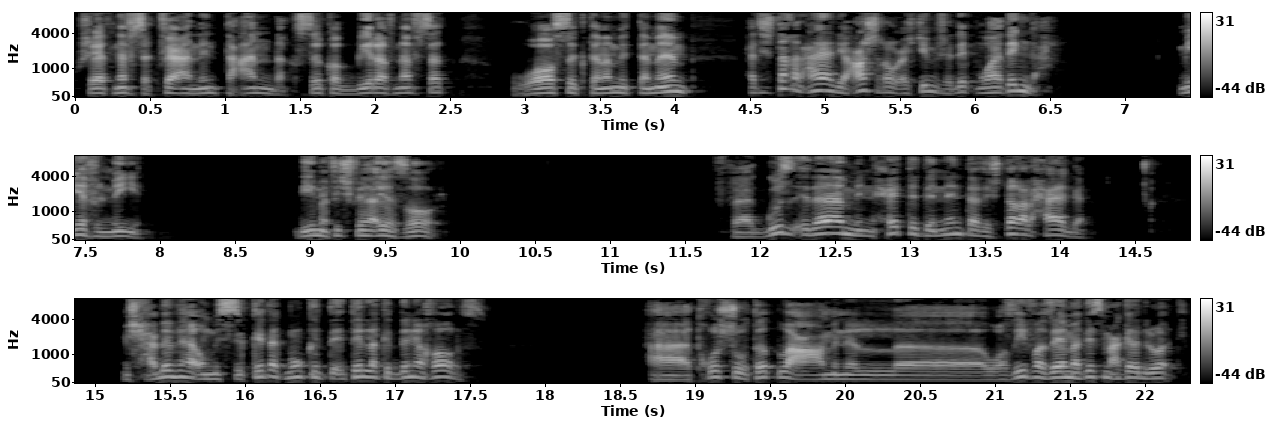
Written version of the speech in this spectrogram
وشايف نفسك فعلا ان انت عندك ثقة كبيرة في نفسك واثق تمام التمام هتشتغل عادي 10 و20 مش هتبقى وهتنجح. 100% دي مفيش فيها أي هزار. فالجزء ده من حتة إن أنت تشتغل حاجة مش حاببها أو مش سكتك ممكن تقتلك الدنيا خالص. هتخش وتطلع من الوظيفه زي ما تسمع كده دلوقتي.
